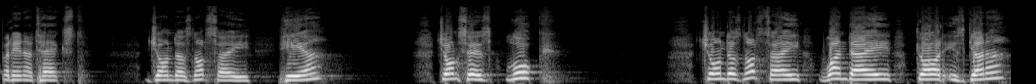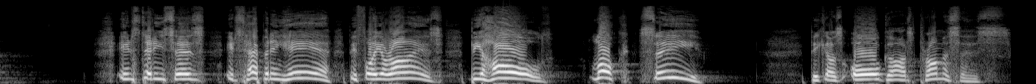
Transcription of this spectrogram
But in our text, John does not say, Hear. John says, Look. John does not say, One day God is gonna. Instead, he says, It's happening here before your eyes. Behold, look, see. Because all God's promises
